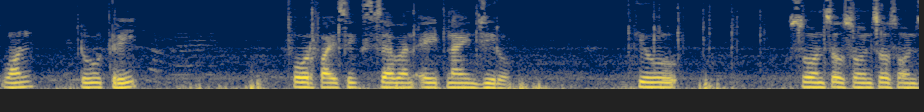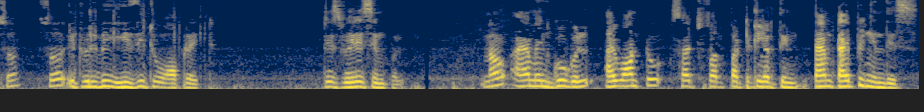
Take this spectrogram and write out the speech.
1, 2, 3, 4, 5, 6, 7, 8, 9, 0. Q so and so, so and so, so and so. So it will be easy to operate. It is very simple. Now I am in Google. I want to search for particular thing. I am typing in this.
